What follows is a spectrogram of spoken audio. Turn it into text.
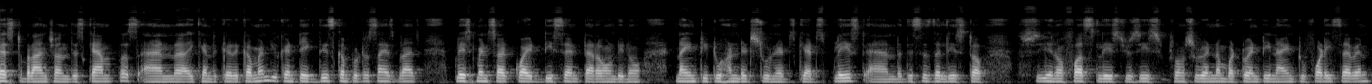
best branch on this campus. And uh, i can recommend you can take this computer science branch. Placements are quite decent around you know 90 to 100 students gets placed. And this is the list of you know first list you see from student number 29 to 47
